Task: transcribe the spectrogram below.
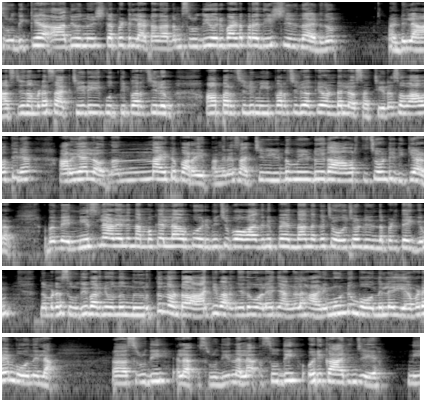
ശ്രുതിക്ക് ആദ്യമൊന്നും ഇഷ്ടപ്പെട്ടില്ല കേട്ടോ. കാരണം ശ്രുതി ഒരുപാട് പ്രതീക്ഷിച്ചിരുന്നായിരുന്നു. അത് ലാസ്റ്റ് നമ്മുടെ സച്ചിയുടെ ഈ കുത്തിപ്പറച്ചിലും ആ പറച്ചിലും ഈ പറച്ചിലും ഒക്കെ ഉണ്ടല്ലോ. സച്ചിയുടെ സ്വഭാവത്തിന് അറിയാലോ നന്നായിട്ട് പറയും. അങ്ങനെ സച്ചി വീണ്ടും വീണ്ടും ഇത് ആവർത്തിച്ചുകൊണ്ടിരിക്കുകയാണ് അപ്പൊ വെന്നീസിലാണെങ്കിലും നമുക്ക് എല്ലാവർക്കും ഒരുമിച്ച് പോകാതിനിപ്പോ എന്താന്നൊക്കെ ചോദിച്ചുകൊണ്ടിരുന്നപ്പോഴത്തേക്കും നമ്മുടെ ശ്രുതി പറഞ്ഞു ഒന്ന് നിർത്തുന്നുണ്ടോ? ആദ്യം പറഞ്ഞതുപോലെ ഞങ്ങൾ ഹണിമൂണിനും പോകുന്നില്ല എവിടെയും പോകുന്നില്ല. ശ്രുതി അല്ല ശ്രുതി എന്നല്ല ശ്രുതി ഒരു കാര്യം ചെയ്യ. നീ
